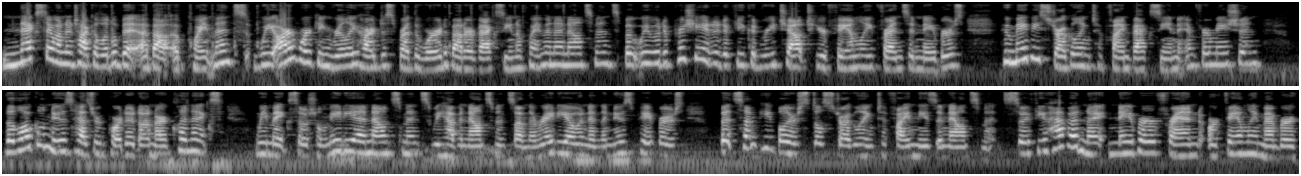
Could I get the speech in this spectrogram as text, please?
Next, I want to talk a little bit about appointments. We are working really hard to spread the word about our vaccine appointment announcements, but we would appreciate it if you could reach out to your family, friends, and neighbors who may be struggling to find vaccine information. The local news has reported on our clinics, we make social media announcements, we have announcements on the radio and in the newspapers, but some people are still struggling to find these announcements. So if you have a neighbor, friend, or family member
